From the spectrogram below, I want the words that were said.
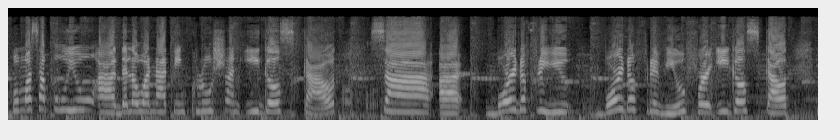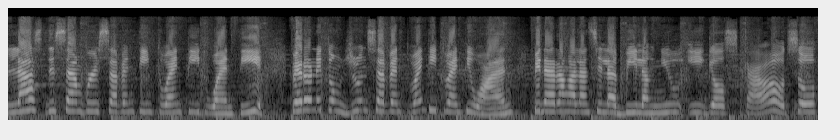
Pumasa po yung ah, dalawa nating Crucian Eagle Scout Opo. sa ah, Board of Review Board of Review for Eagle Scout last December 17, 2020. Pero nitong June 7, 2021, pinarangalan sila bilang New Eagle Scout. So,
